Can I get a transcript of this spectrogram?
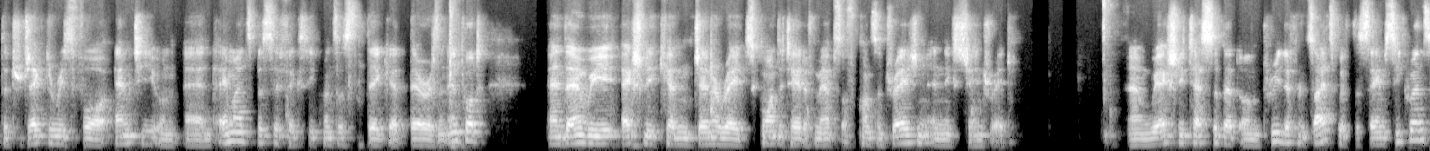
the trajectories for MT and, and amide specific sequences, they get there as an input. And then we actually can generate quantitative maps of concentration and exchange rate. And we actually tested that on three different sites with the same sequence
